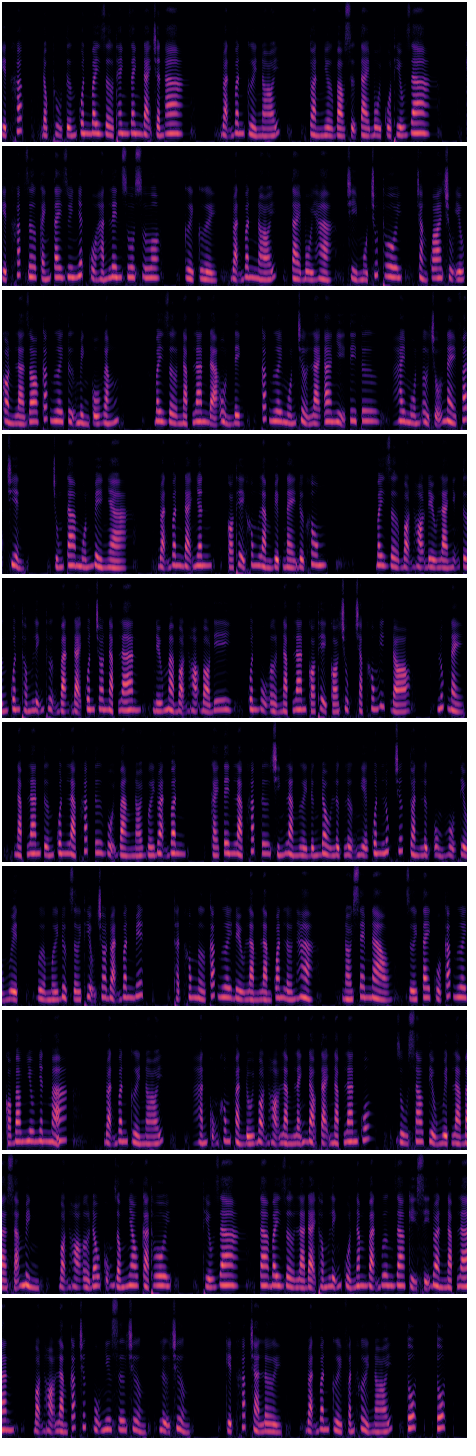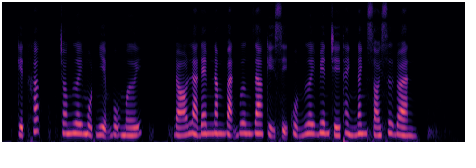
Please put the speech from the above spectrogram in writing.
Kiệt khắc, độc thủ tướng quân bây giờ thanh danh đại trấn A. Đoạn vân cười nói, toàn nhờ vào sự tài bồi của thiếu gia. Kiệt khắc giơ cánh tay duy nhất của hắn lên xua xua, cười cười, đoạn vân nói, tài bồi hà, chỉ một chút thôi, chẳng qua chủ yếu còn là do các ngươi tự mình cố gắng. Bây giờ Nạp Lan đã ổn định, các ngươi muốn trở lại A Nhị Ti Tư, hay muốn ở chỗ này phát triển? Chúng ta muốn về nhà. Đoạn Vân Đại Nhân, có thể không làm việc này được không? Bây giờ bọn họ đều là những tướng quân thống lĩnh thượng vạn đại quân cho Nạp Lan. Nếu mà bọn họ bỏ đi, quân vụ ở Nạp Lan có thể có trục chặt không ít đó. Lúc này, Nạp Lan tướng quân Lạc Khắc Tư vội vàng nói với Đoạn Vân. Cái tên Lạc Khắc Tư chính là người đứng đầu lực lượng nghĩa quân lúc trước toàn lực ủng hộ Tiểu Nguyệt, vừa mới được giới thiệu cho Đoạn Vân biết. Thật không ngờ các ngươi đều làm làm quan lớn hà Nói xem nào, dưới tay của các ngươi có bao nhiêu nhân mã? Đoạn Vân cười nói, hắn cũng không phản đối bọn họ làm lãnh đạo tại Nạp Lan Quốc. Dù sao Tiểu Nguyệt là bà xã mình, bọn họ ở đâu cũng giống nhau cả thôi. Thiếu gia, ta bây giờ là đại thống lĩnh của năm vạn vương gia kỵ sĩ đoàn Nạp Lan. Bọn họ làm các chức vụ như sư trưởng, lữ trưởng. Kiệt khắc trả lời. Đoạn vân cười phấn khởi nói, tốt, tốt. Kiệt khắc, cho ngươi một nhiệm vụ mới. Đó là đem năm vạn vương gia kỵ sĩ của ngươi biên chế thành nanh sói sư đoàn.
